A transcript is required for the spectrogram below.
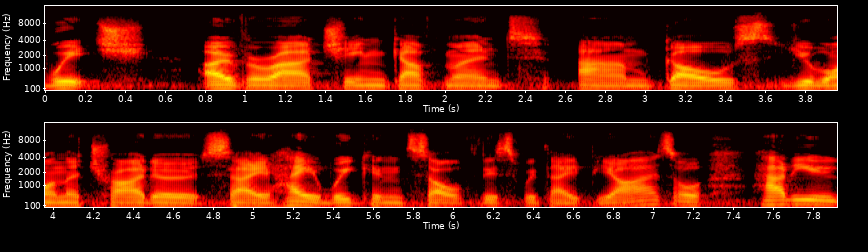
which overarching government um, goals you want to try to say, hey, we can solve this with APIs, or how do you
